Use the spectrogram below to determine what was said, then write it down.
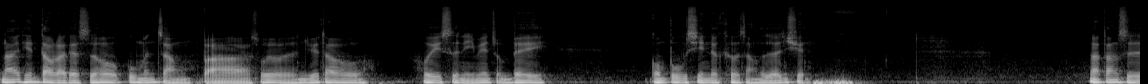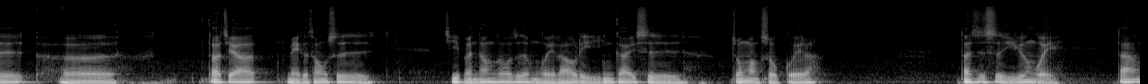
那一天到来的时候，部门长把所有人约到会议室里面，准备公布新的科长的人选。那当时，呃，大家每个同事基本上都认为老李应该是众望所归了。但是事与愿违，当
